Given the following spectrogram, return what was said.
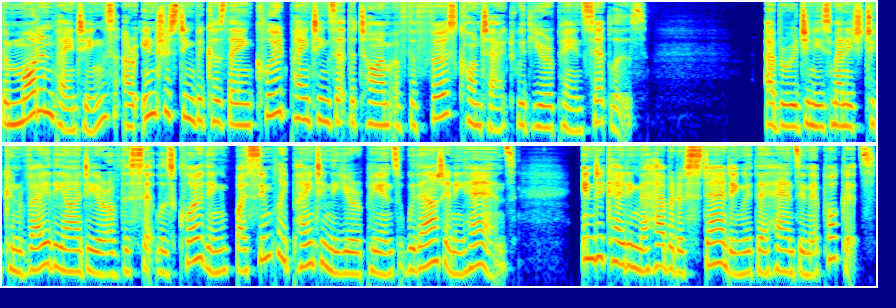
The modern paintings are interesting because they include paintings at the time of the first contact with European settlers. Aborigines managed to convey the idea of the settlers' clothing by simply painting the Europeans without any hands, indicating the habit of standing with their hands in their pockets.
